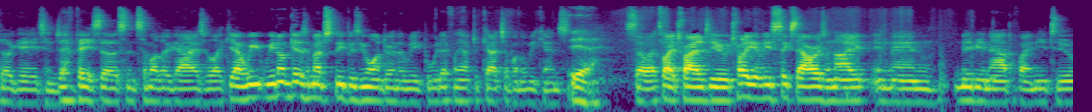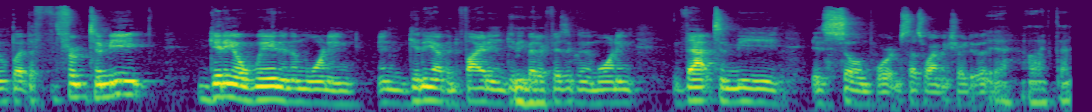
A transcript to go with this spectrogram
Bill Gates and Jeff Bezos and some other guys are like, yeah, we, we don't get as much sleep as we want during the week, but we definitely have to catch up on the weekends. Yeah. So that's what I try to do. Try to get at least six hours a night, and then maybe a nap if I need to. But the, for to me, getting a win in the morning and getting up and fighting, and getting Mhm. better physically in the morning, that to me is so important. So that's why I make sure I do it. Yeah. I like that.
